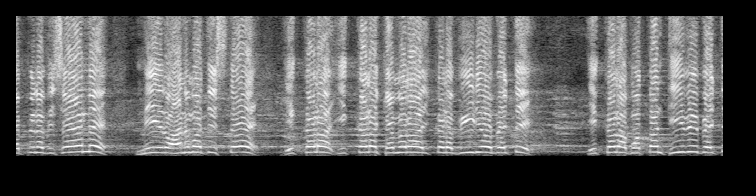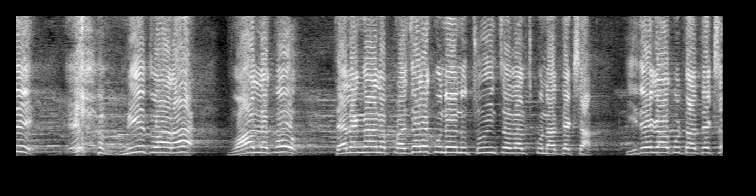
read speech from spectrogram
చెప్పిన విషయాన్ని మీరు అనుమతిస్తే ఇక్కడ ఇక్కడ కెమెరా ఇక్కడ వీడియో పెట్టి ఇక్కడ మొత్తం టీవీ పెట్టి మీ ద్వారా వాళ్ళకు తెలంగాణ ప్రజలకు నేను చూపించదలుచుకున్న అధ్యక్ష. ఇదే కాకుండా అధ్యక్ష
